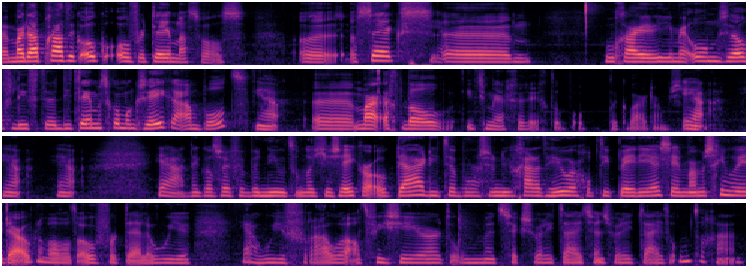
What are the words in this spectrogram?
Eh, maar daar praat ik ook over thema's zoals eh, seks, Ja. ehm, hoe ga je hiermee om, zelfliefde. Die thema's komen ook zeker aan bod, Ja, eh, maar echt wel iets meer gericht op, op darmsyndroom. ja, ja, ja. Ja, en ik was even benieuwd, omdat je zeker ook daar die taboes... en nu gaat het heel erg op die PDS in... maar misschien wil je daar ook nog wel wat over vertellen... hoe je, ja, hoe je vrouwen adviseert om met seksualiteit, sensualiteit om te gaan.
